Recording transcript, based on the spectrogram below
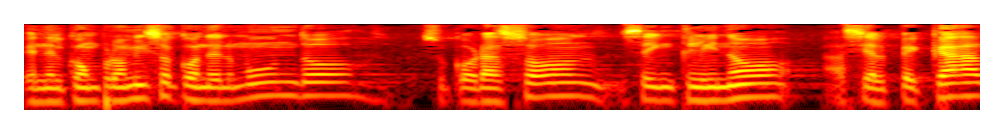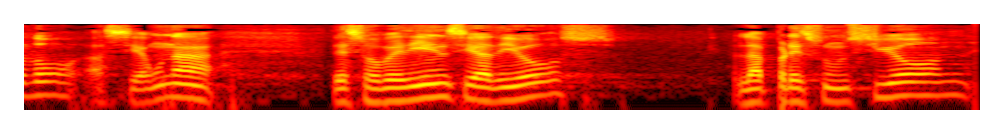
en el compromiso con el mundo, su corazón se inclinó hacia el pecado, hacia una desobediencia a Dios, la presunción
